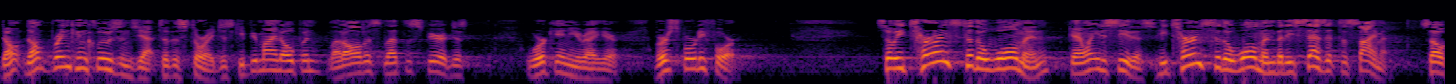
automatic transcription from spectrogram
Don't, don't bring conclusions yet to the story. Just keep your mind open. Let all this, let the Spirit just work in you right here. Verse 44. So he turns to the woman. Okay, I want you to see this. He turns to the woman, but he says it to Simon. So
